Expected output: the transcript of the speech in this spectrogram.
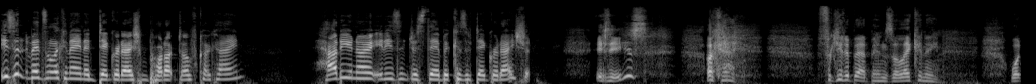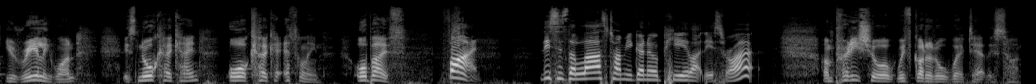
isn't benzoylecgonine a degradation product of cocaine? How do you know it isn't just there because of degradation? It is? Okay, forget about benzoylecgonine. What you really want is norcocaine or cocaethylene, or both. Fine. This is the last time you're going to appear like this, right? I'm pretty sure we've got it all worked out this time.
